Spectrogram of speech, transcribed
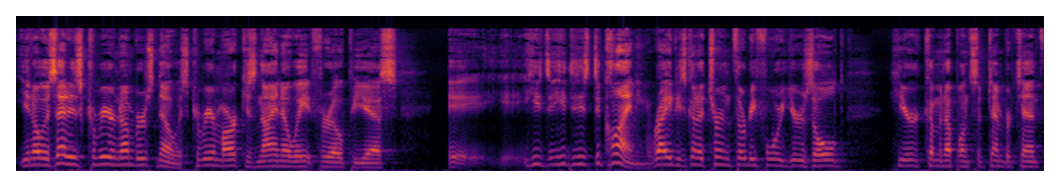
You know, is that his career numbers? No, his career mark is 908 for OPS. Eh, he's, he's declining, right? He's going to turn 34 years old here coming up on September 10th.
